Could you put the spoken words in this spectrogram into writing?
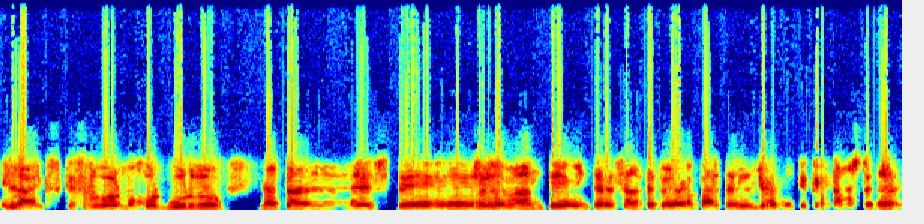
y likes, que es algo a lo mejor burdo, no tan este, relevante o interesante, pero era parte del journey que queríamos tener.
